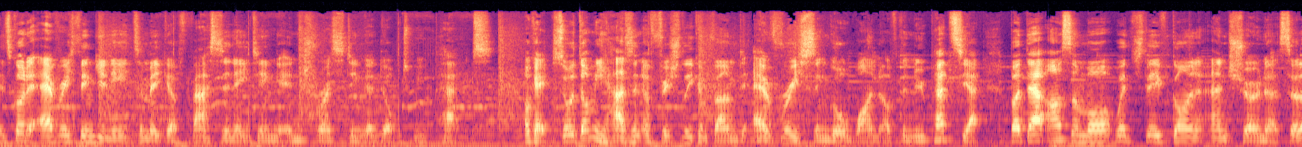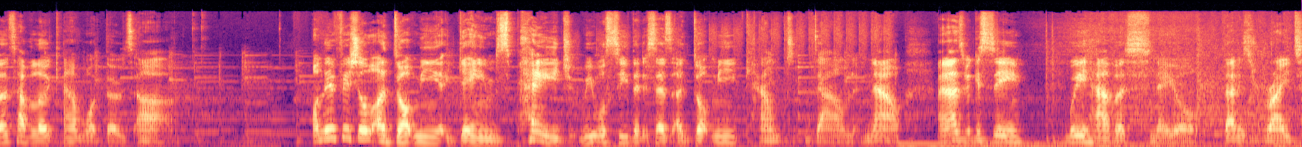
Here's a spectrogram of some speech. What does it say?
it's got everything you need to make a fascinating, interesting Adopt Me pet. Okay, so Adopt Me hasn't officially confirmed every single one of the new pets yet, but there are some more which they've gone and shown us, so let's have a look at what those are. On the official Adopt Me Games page, we will see that it says Adopt Me Countdown now. And as we can see, we have a snail. That is right,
